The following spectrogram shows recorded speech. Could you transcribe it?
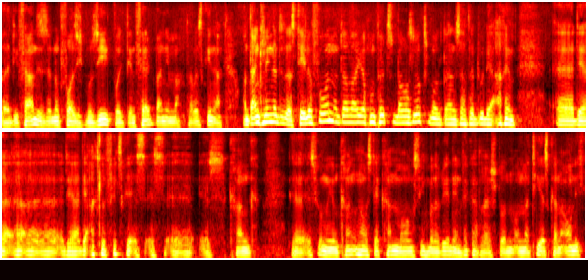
äh, die Fernsehsendung Vorsicht Musik, wo ich den Feldmann gemacht habe. Es ging an. Und dann klingelte das Telefon und da war Jochen Pützenbach aus Luxemburg dran und sagte, du, der Achim, äh, der, der, der Axel Fitzke ist, ist, ist krank. Der ist irgendwie im Krankenhaus, der kann morgens nicht moderieren, den Wecker drei Stunden. Und Matthias kann auch nicht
